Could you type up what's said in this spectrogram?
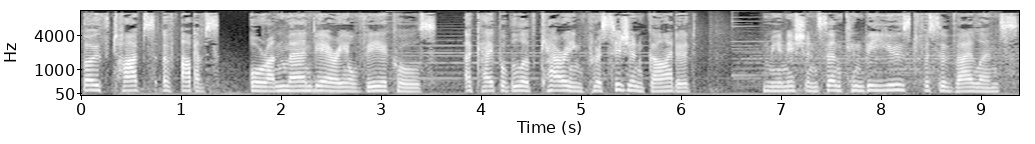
Both types of UAVs, or unmanned aerial vehicles, are capable of carrying precision-guided munitions and can be used for surveillance.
